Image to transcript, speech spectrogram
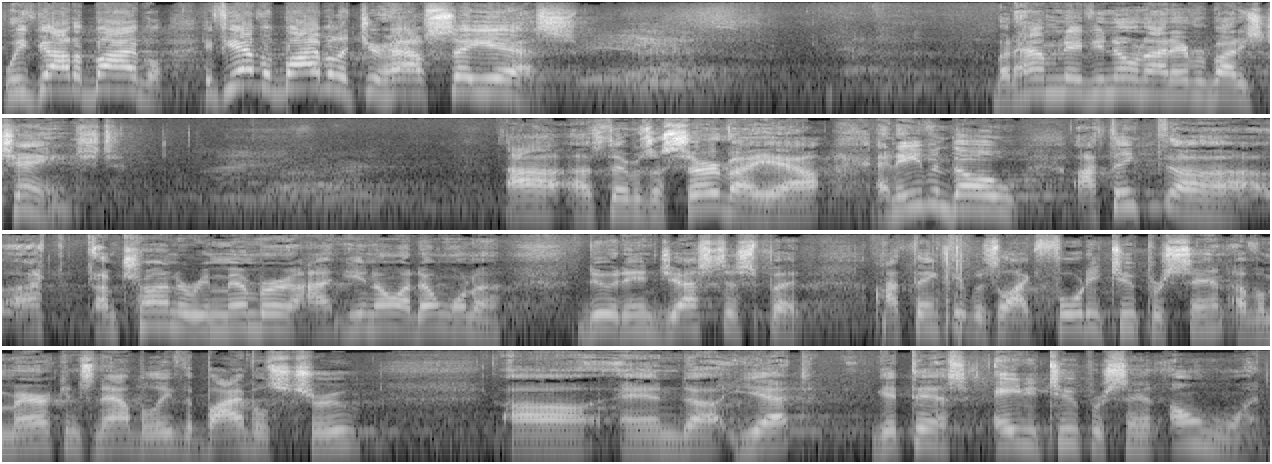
We've got a Bible. If you have a Bible at your house, say yes. yes. But how many of you know not everybody's changed? Uh, uh, there was a survey out, and even though I think uh, I, am trying to remember, I, you know, I don't want to do it injustice, but I think it was like 42% of Americans now believe the Bible's true, uh, and uh, yet, get this, 82% own one.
